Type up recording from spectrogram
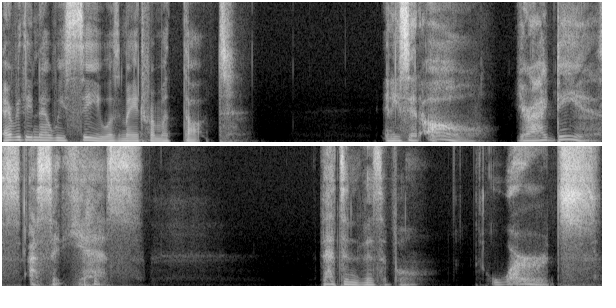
everything that we see was made from a thought. And he said, oh, your ideas. I said, yes. That's invisible. Words.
